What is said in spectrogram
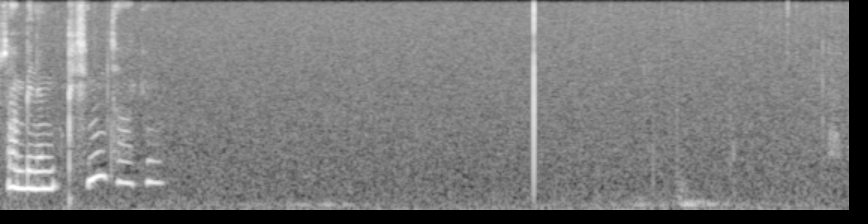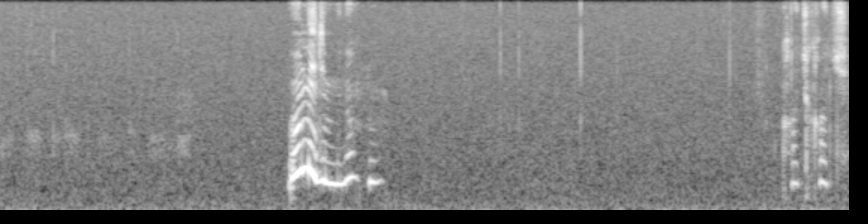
Sen benim peşimi mi takip et? Ölmedin mi lan? Hı. Kaç kaç.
